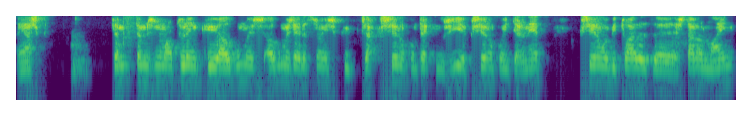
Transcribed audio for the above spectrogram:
Eu acho que estamos numa altura em que algumas, algumas gerações que já cresceram com tecnologia, cresceram com a internet, cresceram habituadas a estar online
